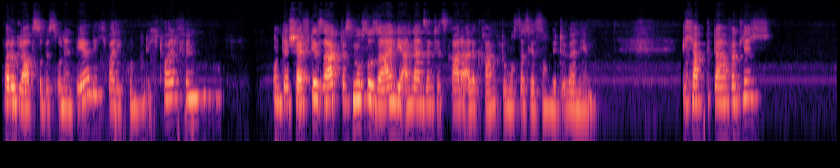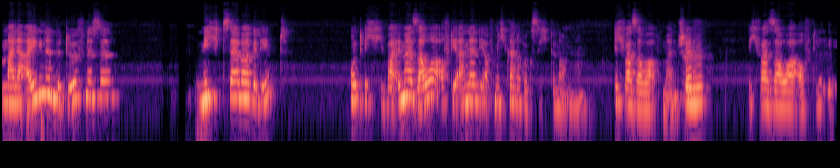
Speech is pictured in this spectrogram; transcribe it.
weil du glaubst, du bist unentbehrlich, weil die Kunden dich toll finden. Und der Chef dir sagt, das muss so sein, die anderen sind jetzt gerade alle krank, du musst das jetzt noch mit übernehmen. Ich habe da wirklich meine eigenen Bedürfnisse nicht selber gelebt und ich war immer sauer auf die anderen, die auf mich keine Rücksicht genommen haben. Ich war sauer auf meinen Chef, mhm. ich war sauer auf die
